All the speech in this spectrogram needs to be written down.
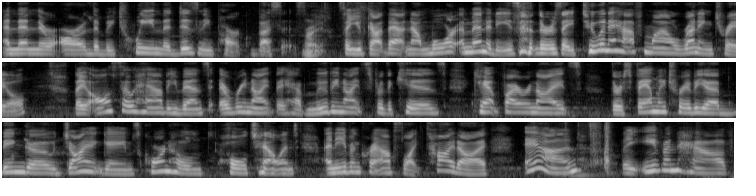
And then there are the between the Disney park buses. Right. So you've got that. Now, more amenities. There's a two and a half mile running trail. They also have events every night. They have movie nights for the kids, campfire nights, there's family trivia, bingo, giant games, cornhole hole challenge, and even crafts like tie-dye. And they even have,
